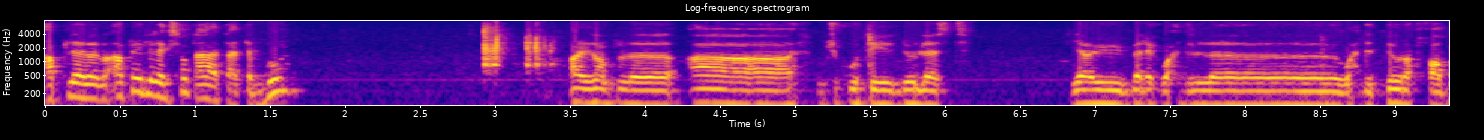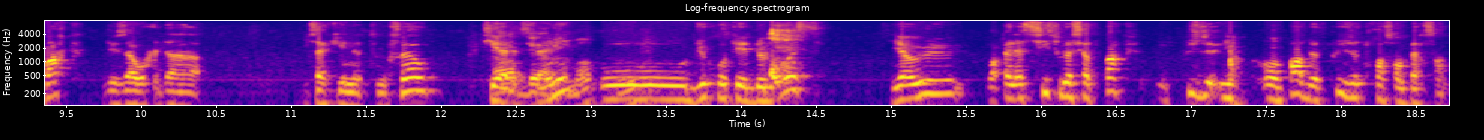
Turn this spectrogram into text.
ابري ابري ليليكسيون تاع تاع تبون باغ اكزومبل دو كوتي دو ليست يا يو بالك واحد واحد الدوره في باك ديجا وحده مساكينه توفاو تيار ثاني و دو كوتي دو لويست il y a eu voilà, 6 ou 7 barques, plus de, on parle de plus de 300 personnes.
